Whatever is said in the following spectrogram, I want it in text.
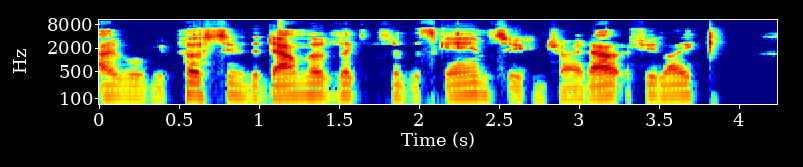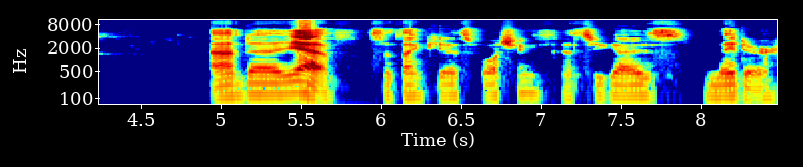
I will be posting the download link for this game so you can try it out if you like. And uh, yeah, so thank you guys for watching. I'll see you guys later.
